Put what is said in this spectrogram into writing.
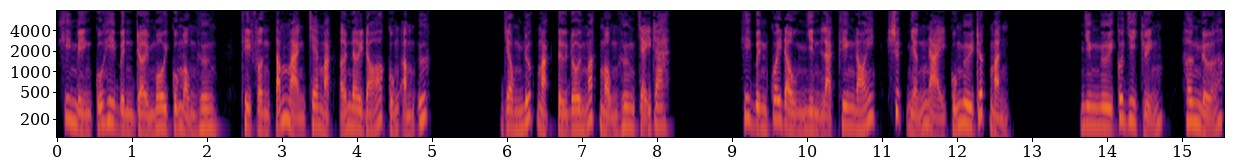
Khi miệng của Hi Bình rời môi của Mộng Hương, thì phần tấm mạng che mặt ở nơi đó cũng ẩm ướt. Dòng nước mặt từ đôi mắt Mộng Hương chảy ra. Hi Bình quay đầu nhìn Lạc Thiên nói, sức nhẫn nại của ngươi rất mạnh. Nhưng ngươi có di chuyển, hơn nữa,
